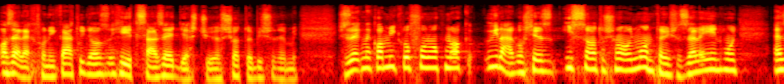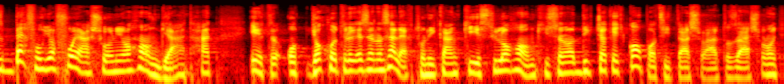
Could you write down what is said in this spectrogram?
az elektronikát, ugye az 701-es cső, stb. stb. És ezeknek a mikrofonoknak világos, ez iszonyatosan, ahogy mondtam is az elején, hogy ez be fogja folyásolni a hangját. Hát érted, ott gyakorlatilag ezen az elektronikán készül a hang, hiszen addig csak egy kapacitásváltozás van, hogy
